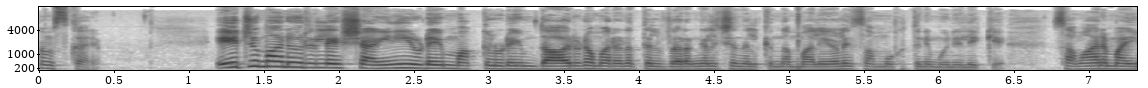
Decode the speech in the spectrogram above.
നമസ്കാരം. ഏറ്റുമാനൂരിലെ ഷൈനിയുടെയും മക്കളുടെയും ദാരുണ മരണത്തിൽ വിറങ്ങലിച്ച് നിൽക്കുന്ന മലയാളി സമൂഹത്തിന് മുന്നിലേക്ക് സമാനമായി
